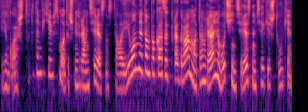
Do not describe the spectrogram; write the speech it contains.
Я говорю, а что ты там в YouTube смотришь? Мне прям интересно стало. И он мне там показывает программу, а там реально очень интересные всякие штуки.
